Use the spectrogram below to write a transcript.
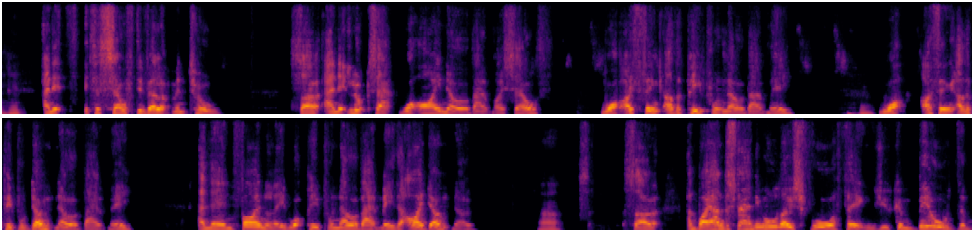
Mm-hmm. And it's it's a self-development tool. So and it looks at what I know about myself, what I think other people know about me, mm-hmm. what I think other people don't know about me, and then finally what people know about me that I don't know. Wow. So, and by understanding all those four things, you can build the,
